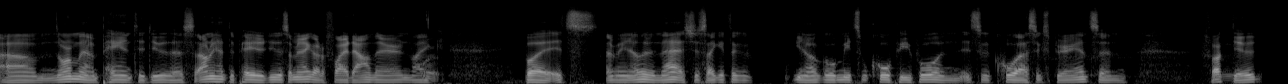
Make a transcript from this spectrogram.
um, normally I'm paying to do this. I don't even have to pay to do this. I mean, I got to fly down there and like, Right. but it's. I mean, other than that, it's just I get to, you know, go meet some cool people and it's a cool ass experience and, fuck, Yeah. dude,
